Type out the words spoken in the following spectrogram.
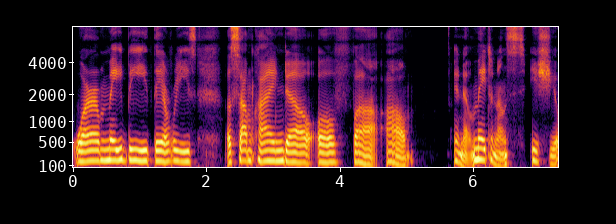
Or maybe there is uh, some kind uh, of uh, um, you know maintenance issue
